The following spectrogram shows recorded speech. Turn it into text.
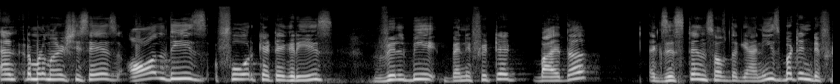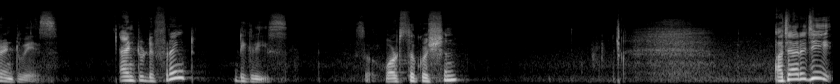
And Ramana Maharshi says all these four categories will be benefited by the existence of the Gyanis, but in different ways and to different degrees. So, what's the question? Acharya ji,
